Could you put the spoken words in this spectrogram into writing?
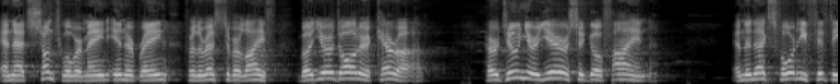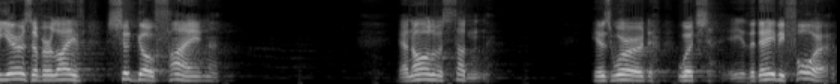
and that shunt will remain in her brain for the rest of her life. But your daughter, Kara, her junior year should go fine. And the next 40, 50 years of her life should go fine. And all of a sudden, his word, which the day before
